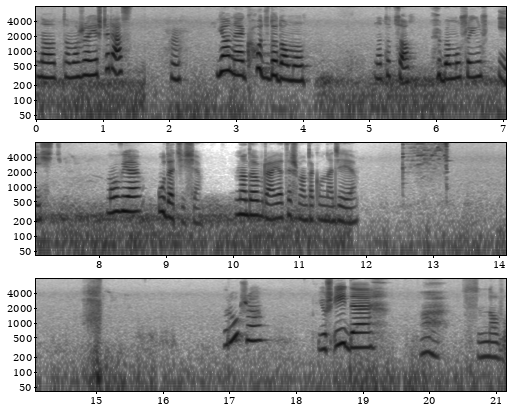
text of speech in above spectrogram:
No to może jeszcze raz? Hm. Janek, chodź do domu. No to co? Chyba muszę już iść. Mówię, uda ci się. No dobra, ja też mam taką nadzieję. Róża. Już idę. Ach, znowu.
